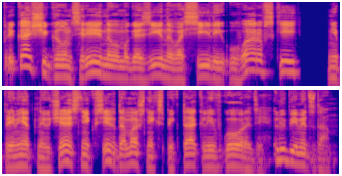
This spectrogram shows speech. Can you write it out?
приказчик галантерейного магазина Василий Уваровский неприметный участник всех домашних спектаклей в городе, любимец дам.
